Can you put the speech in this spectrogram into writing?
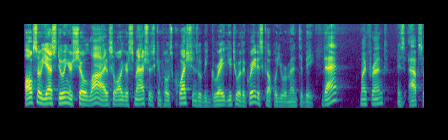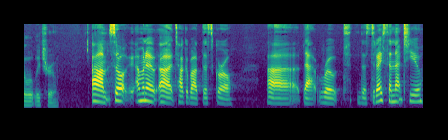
Also, yes, doing your show live so all your smashers can post questions would be great. You two are the greatest couple you were meant to be. That, my friend, is absolutely true. Um, so I'm going to uh, talk about this girl uh, that wrote this. Did I send that to you?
